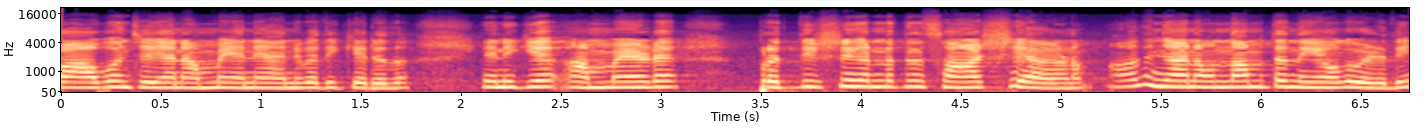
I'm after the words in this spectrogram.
പാപവും ചെയ്യാൻ അമ്മ എന്നെ അനുവദിക്കരുത്. എനിക്ക് അമ്മയുടെ പ്രത്യക്ഷീകരണത്തിന് സാക്ഷിയാകണം. അത് ഞാൻ ഒന്നാമത്തെ നിയോഗം എഴുതി.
